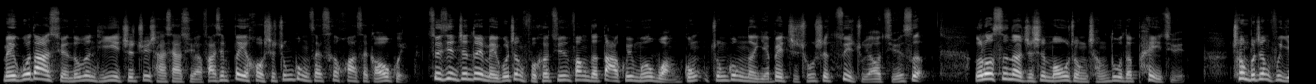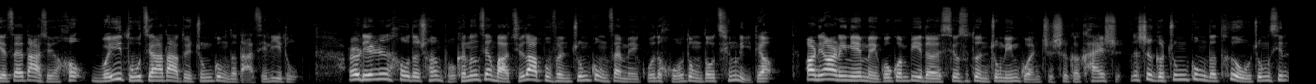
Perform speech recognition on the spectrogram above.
美国大选的问题一直追查下去啊，发现背后是中共在策划、在搞鬼。最近针对美国政府和军方的大规模网攻，中共呢也被指出是最主要角色，俄罗斯呢只是某种程度的配角。川普政府也在大选后唯独加大对中共的打击力度。而连任后的川普可能将把绝大部分中共在美国的活动都清理掉。二零二零年美国关闭的休斯顿中领馆只是个开始，那是个中共的特务中心，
